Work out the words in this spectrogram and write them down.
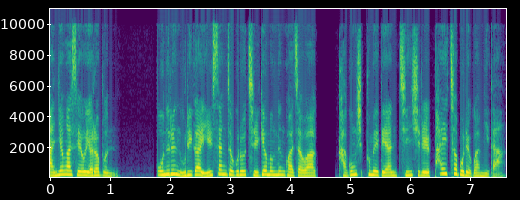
안녕하세요, 여러분. 오늘은 우리가 일상적으로 즐겨 먹는 과자와 가공식품에 대한 진실을 파헤쳐 보려고 합니다.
